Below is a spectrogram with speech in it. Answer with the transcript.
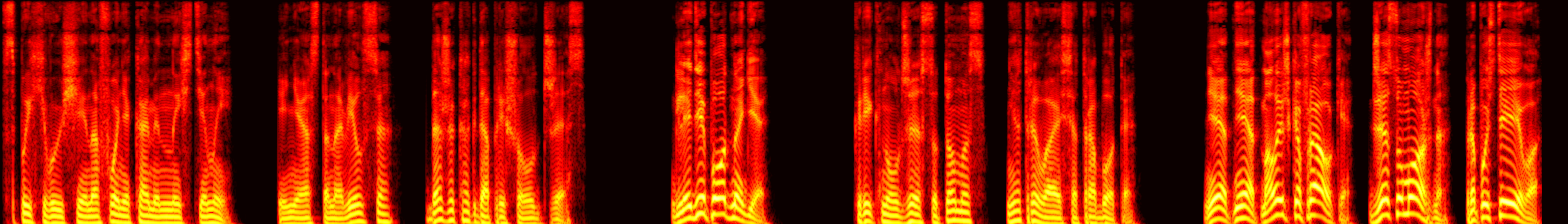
вспыхивающие на фоне каменной стены, и не остановился, даже когда пришел Джесс. «Гляди под ноги!» — крикнул Джессу Томас, не отрываясь от работы. «Нет, нет, малышка Фрауке! Джессу можно! Пропусти его!»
